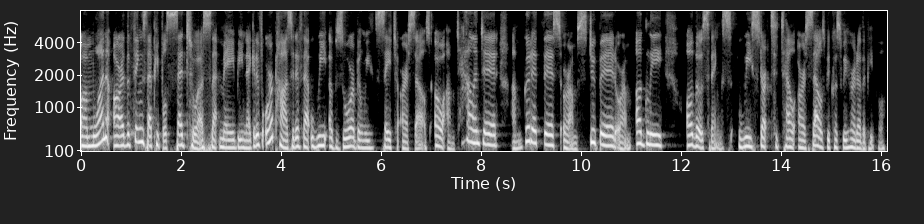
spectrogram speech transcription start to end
Um, one are the things that people said to us that may be negative or positive that we absorb and we say to ourselves, oh, I'm talented, I'm good at this, or I'm stupid, or I'm ugly. All those things we start to tell ourselves because we heard other people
